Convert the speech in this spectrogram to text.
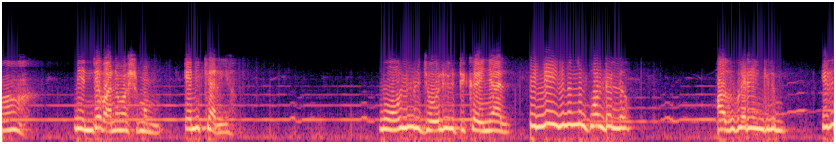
ആ നിന്റെ വനവിഷമം എനിക്കറിയാം. മോനൊരു ജോലി കിട്ടിക്കഴിഞ്ഞാൽ പിന്നെ ഇതിനൊന്നും പോണ്ടല്ലോ. അതുവരെയെങ്കിലും ഇത്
